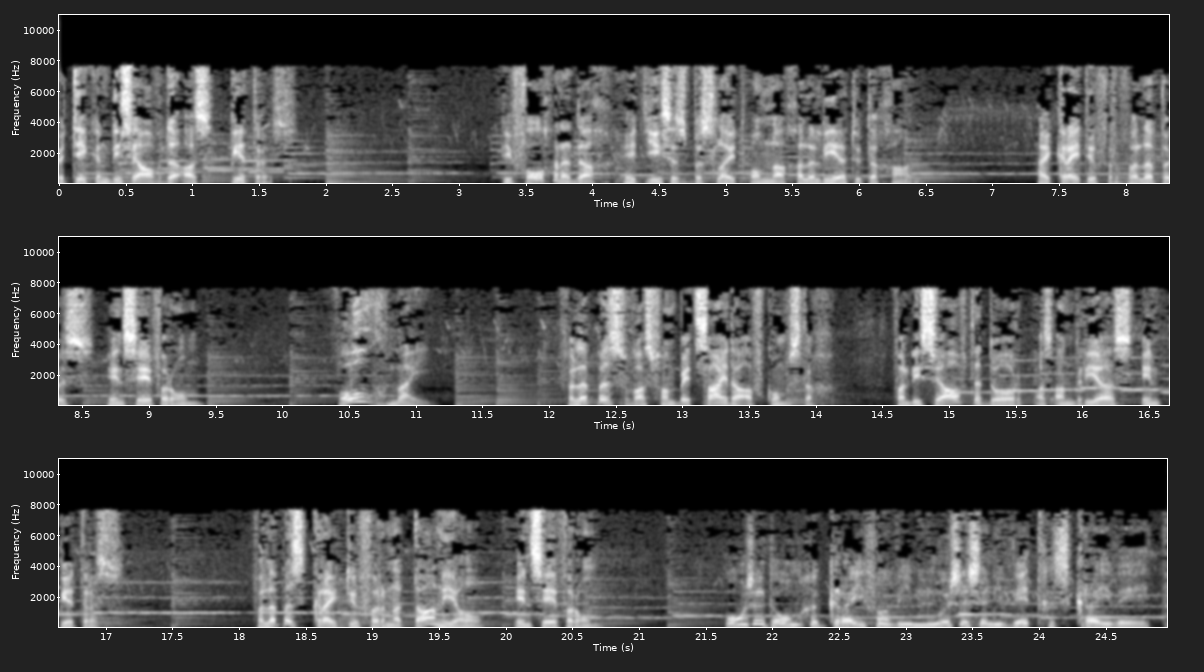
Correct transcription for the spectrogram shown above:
beteken dieselfde as Petrus. Die volgende dag het Jesus besluit om na Galilea toe te gaan. Hy kry toe vir Filippus en sê vir hom: "Volg my." Filippus was van Betsaida afkomstig, van dieselfde dorp as Andreas en Petrus. Filippus kry toe vir Nataneel en sê vir hom: Ons het hom gekry van wie Moses in die wet geskryf het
